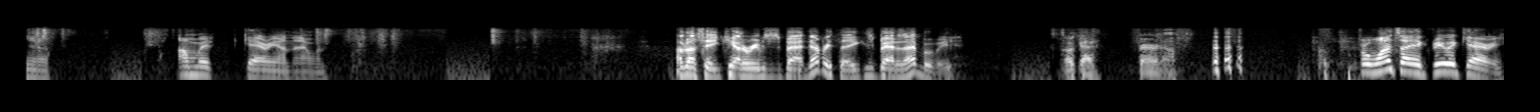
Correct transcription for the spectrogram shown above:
Yeah. I'm with Gary on that one. I'm not saying Keanu Reeves is bad in everything. He's bad in that movie. Okay, fair enough. For once, I agree with Gary.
